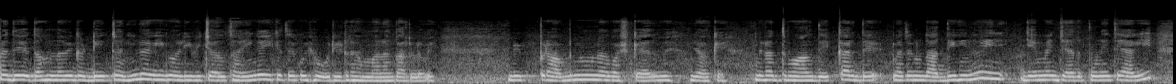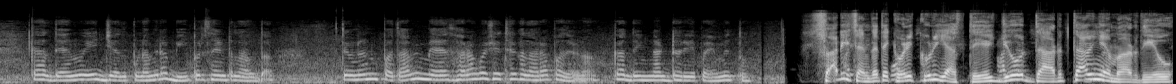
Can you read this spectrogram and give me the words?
ਮੈਂ ਦੇਖਦਾ ਹੁੰਦਾ ਵੀ ਗੱਡੀ ਤਾਂ ਨਹੀਂ ਲੱਗੀ ਗੌਰੀ, ਵੀ ਚੱਲ ਤਾਂ ਨਹੀਂ ਗਈ ਕਿਤੇ, ਕੋਈ ਹੋਰ ਹੀ ਡਰਾਮਾ ਨਾ ਕਰ ਲਵੇ। ਵੀ ਪ੍ਰਭ ਨੂੰ ਨਾ ਕੁਛ ਕਹਿ ਦੇਵੇ ਜਾ ਕੇ। ਮੇਰਾ ਦਿਮਾਗ ਦੇਖ ਕਰਦੇ ਮੈਂ ਤੈਨੂੰ ਦੱਸਦੀ ਸੀ ਨਾ ਜੇ ਮੈਂ ਜਦ ਪੁਣੇ ਤੇ ਆ ਗਈ, ਘਰਦਿਆਂ ਨੂੰ ਇਹ ਜਦ ਪੁਣਾ ਮੇਰਾ 20% ਲੱਗਦਾ। ਤੇ ਉਹਨਾਂ ਨੂੰ ਪਤਾ ਵੀ ਮੈਂ ਸਾਰਾ ਕੁਝ ਇੱਥੇ ਖਲਾਰਾ ਪਾ ਦੇਣਾ। ਘਰ ਇੰਨਾ ਡਰੇ ਪਏ ਮੇਰੇ ਤੋਂ। ਸਾਰੀ ਸੰਗਤ ਇੱਕ ਵਾਰੀ ਕੁੜੀ ਵਾਸਤੇ ਜੋਰਦਾਰ ਤਾਲੀਆਂ ਮਾਰ ਦਿਓ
